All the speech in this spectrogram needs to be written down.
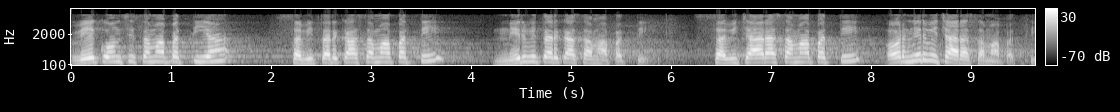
वे कौन सी समापत्तियाँ? सवितर का समापत्ति, निर्वितर का समापत्ति। सविचारा समापत्ति और निर्विचारा समापत्ति।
